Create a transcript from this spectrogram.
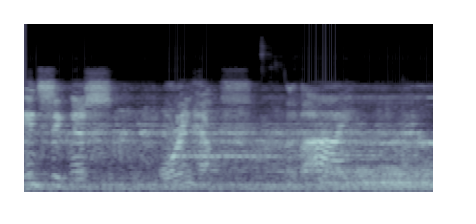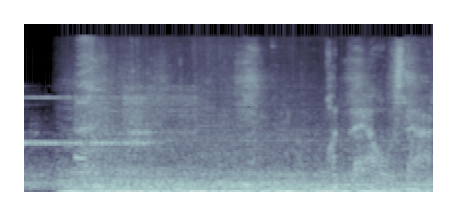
in sickness or in health. Bye-bye. What the hell was that?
